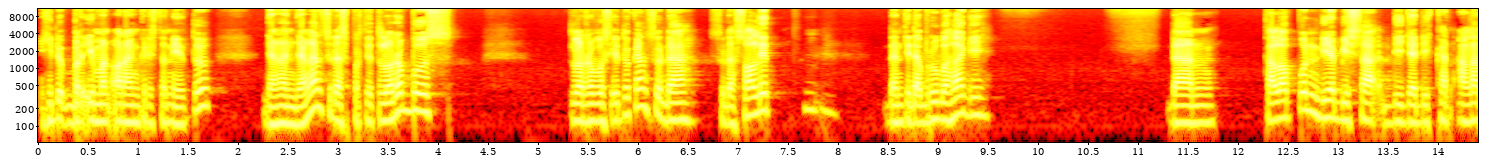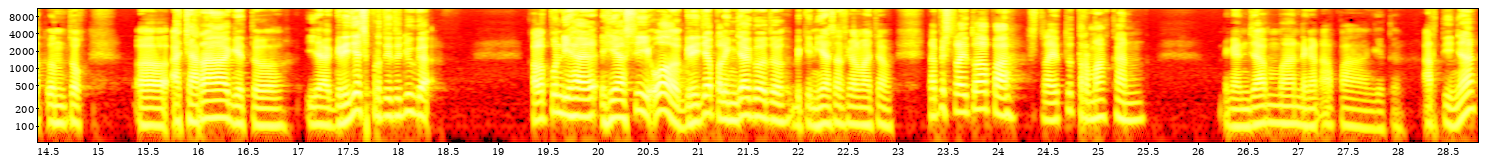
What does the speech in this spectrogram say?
hidup beriman orang Kristen itu jangan-jangan sudah seperti telur rebus. Telur rebus itu kan sudah sudah solid Mm-mm. Dan tidak berubah lagi. Dan kalaupun dia bisa dijadikan alat untuk eh, acara gitu, ya gereja seperti itu juga. Kalaupun dihiasi, wah gereja paling jago tuh bikin hiasan segala macam. Tapi setelah itu apa? Setelah itu termakan dengan zaman, dengan apa gitu. Artinya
